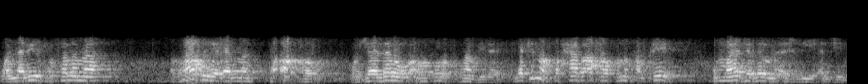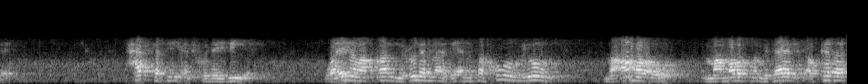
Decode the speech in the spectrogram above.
والنبي صلى الله عليه وسلم غضب لما تأخر وجادلوا الرسول صلى الله عليه وسلم بذلك لكن الصحابة أحرصوا نصح الخير هم جادلوا من أجل الجدال حتى في الحديبية. وإنما قال العلماء بأن تأخروا اليوم ما أمروا ما أمرهم بذلك أو كذا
